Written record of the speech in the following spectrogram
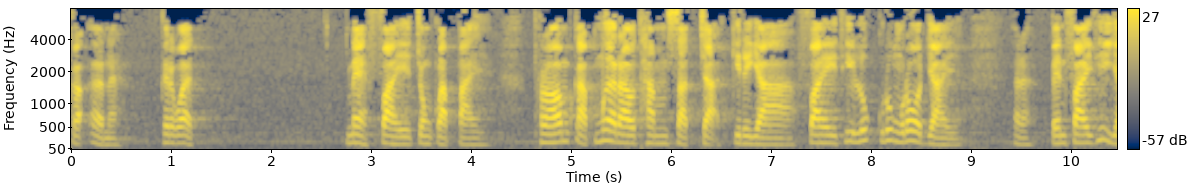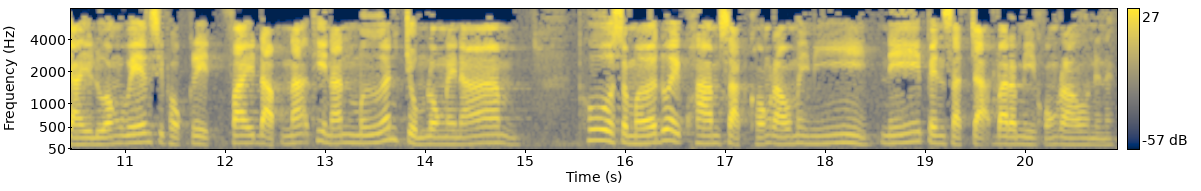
กับเออนะเรียกว่าแม่ไฟจงกลับไป พร้อมกับเมื่อเราทำสัจจะกิริยา ไฟที่ลุกรุ่งโรดใหญ่ นะเป็นไฟที่ใหญ่หลวงเว้นสิบหกกริดไฟดับณที่นั้นเหมือนจุ่มลงในน้ำผู้เสมอด้วยความสัตย์ของเราไม่มี นี้เป็นสัจจะบารมีของเราเนี่ยนะ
